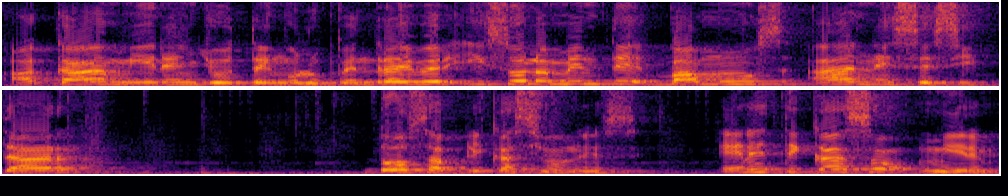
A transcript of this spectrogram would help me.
Acá miren, yo tengo los pendriver y solamente vamos a necesitar dos aplicaciones. En este caso, miren,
